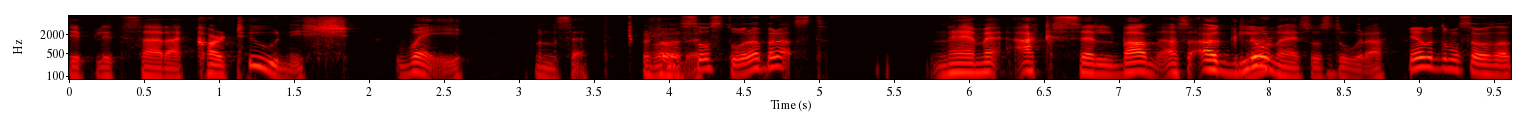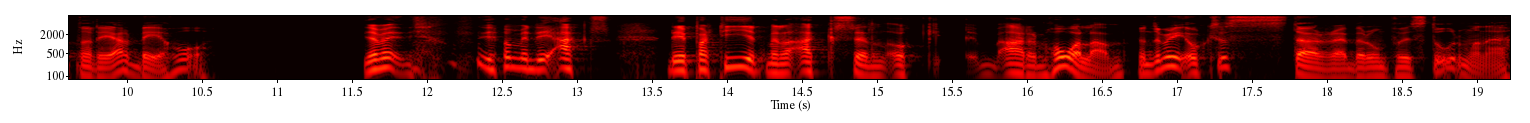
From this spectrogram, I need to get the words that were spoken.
typ lite så här cartoonish way På något sätt Förstår du? Så stora bröst? Nej men axelband, alltså öglorna är så stora Ja men det måste så att en rejäl BH. Ja men, ja, men det, är ax, det är partiet mellan axeln och armhålan Men de blir ju också större beroende på hur stor man är.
